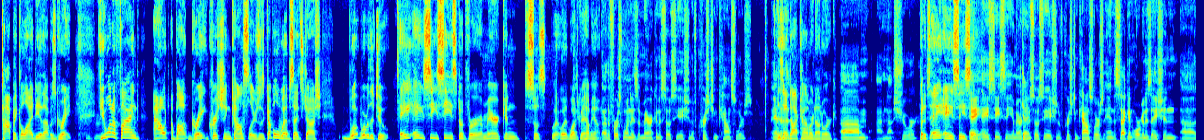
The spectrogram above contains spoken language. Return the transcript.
topical idea that was great. If you want to find out about great Christian counselors, there's a couple of websites, Josh. What, what were the two? AACC stood for American. So, what, what, why don't you help me out? Uh, the first one is American Association of Christian Counselors. And Is that dot .com or dot .org? um, I'm not sure. But it's AACC. AACC, American Okay. Association of Christian Counselors, and the second organization uh,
